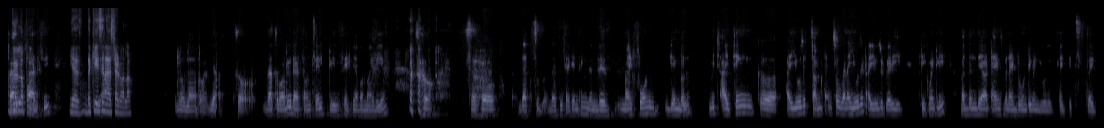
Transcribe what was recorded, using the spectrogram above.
fan- fancy. Pod. Yes, the case in Yeah. Astad wala. Gorilla Pod. Yeah. So that's about it. That's on sale. Please hit me up on my DM. So, so that's that's the second thing. Then there's my phone gimbal, which I think uh, I use it sometimes. So when I use it, I use it very frequently. But then there are times when I don't even use it. Like it's like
